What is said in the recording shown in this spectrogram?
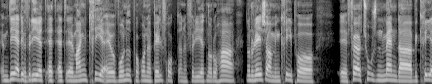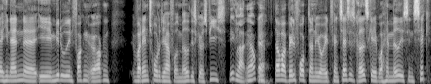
jamen det er det, fordi at, at, at øh, mange krige er jo vundet på grund af bælfrugterne, fordi at når du har, når du læser om en krig på øh, 40.000 mand, der bekriger hinanden øh, i, midt ude i en fucking ørken, hvordan tror du, de har fået mad? Det skal jo spise. Helt klart, ja, okay. Ja, der var bælfrugterne jo et fantastisk redskab at have med i sin sæk,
